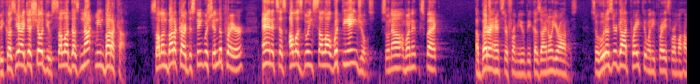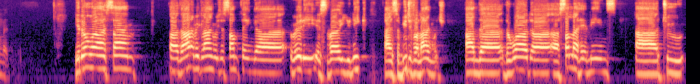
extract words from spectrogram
Because here I just showed you, salah does not mean barakah. Salah and barakah are distinguished in the prayer, and it says Allah is doing salah with the angels. So now I'm going to expect a better answer from you because I know you're honest. So who does your God pray to when he prays for Muhammad? You know, uh, Sam, uh, the Arabic language is something uh, really is very unique and it's a beautiful language. And uh, the word uh, uh, salah here means to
